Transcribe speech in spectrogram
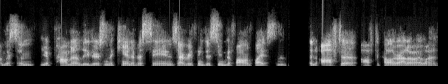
I'm with some you know, prominent leaders in the cannabis scene. So everything just seemed to fall in place. And, and off to off to Colorado I went.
